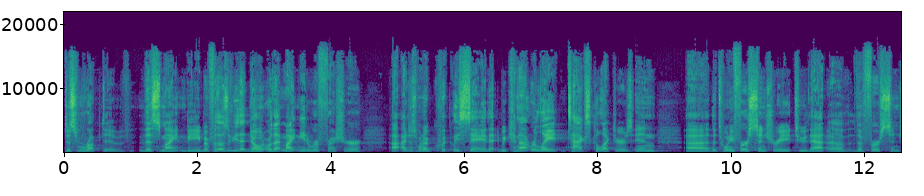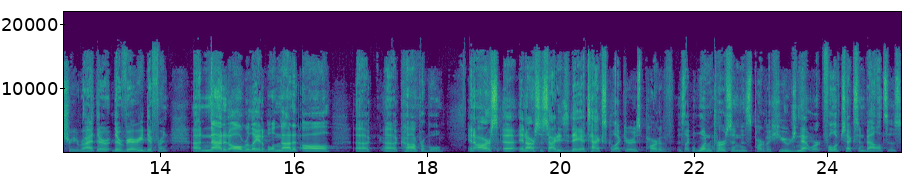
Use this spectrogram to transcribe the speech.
disruptive this might be. But for those of you that don't or that might need a refresher, uh, I just want to quickly say that we cannot relate tax collectors in uh, the 21st century to that of the first century, right? They're, they're very different. Uh, not at all relatable, not at all uh, uh, comparable. In our, uh, in our society today, a tax collector is part of, is like one person is part of a huge network full of checks and balances,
